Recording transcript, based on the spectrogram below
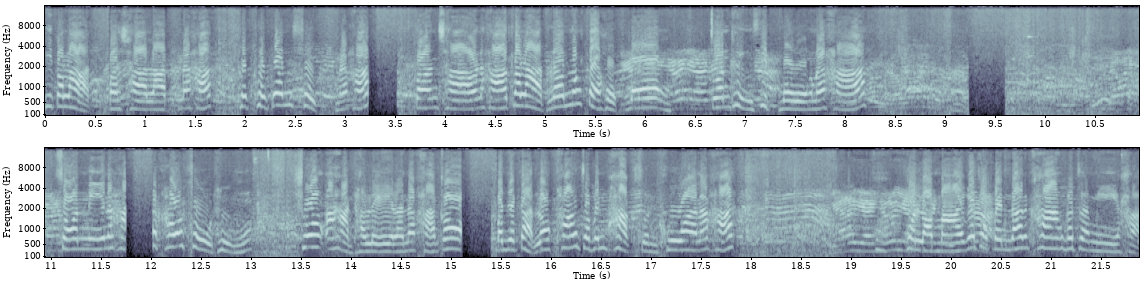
ที่ตลาดประชารัฐนะคะ ทุกๆวันศุกร์นะคะ ตอนเช้านะคะ ตลาดเริ่มตั้งแต่ 6 โมง จนถึง 10 โมงนะคะอ่าโซนนี้นะคะเข้าสู่ถึงช่วงอาหารทะเลแล้วนะคะ ก็บรรยากาศรอบข้างจะเป็นผักสวนครัวนะคะ ผลไม้ก็จะเป็นด้านข้างก็จะมีค่ะ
